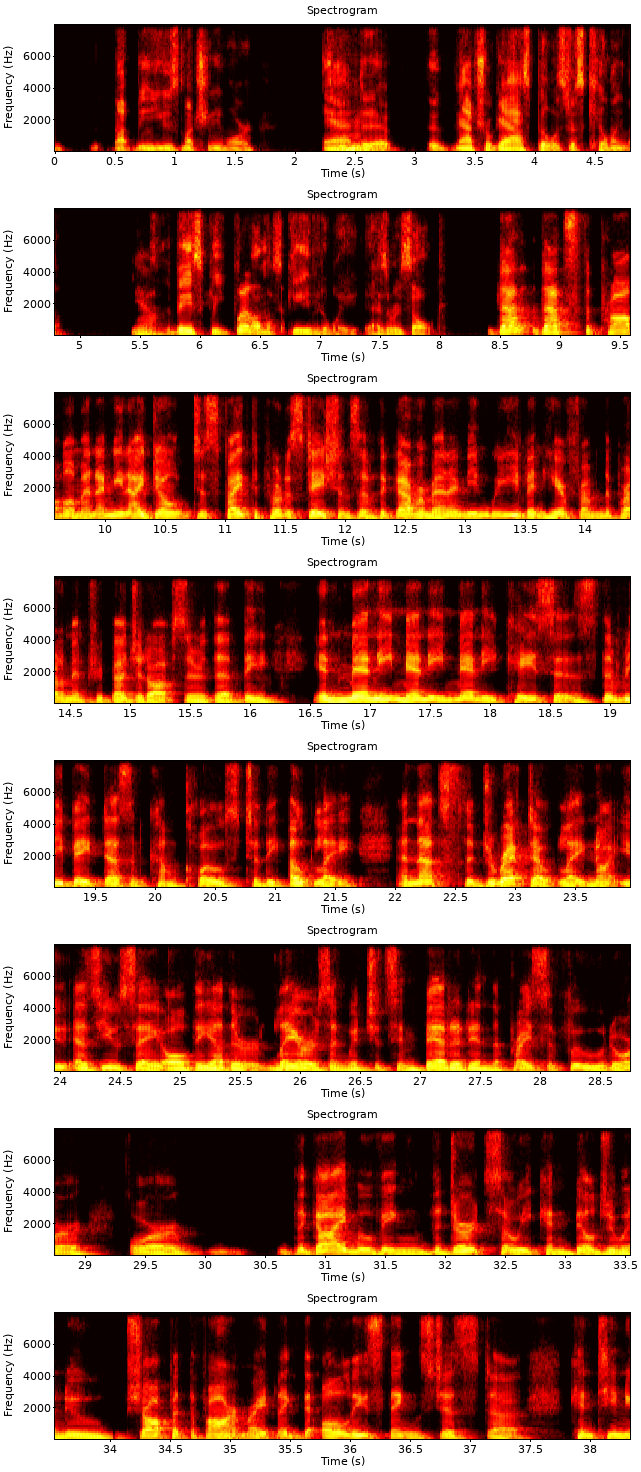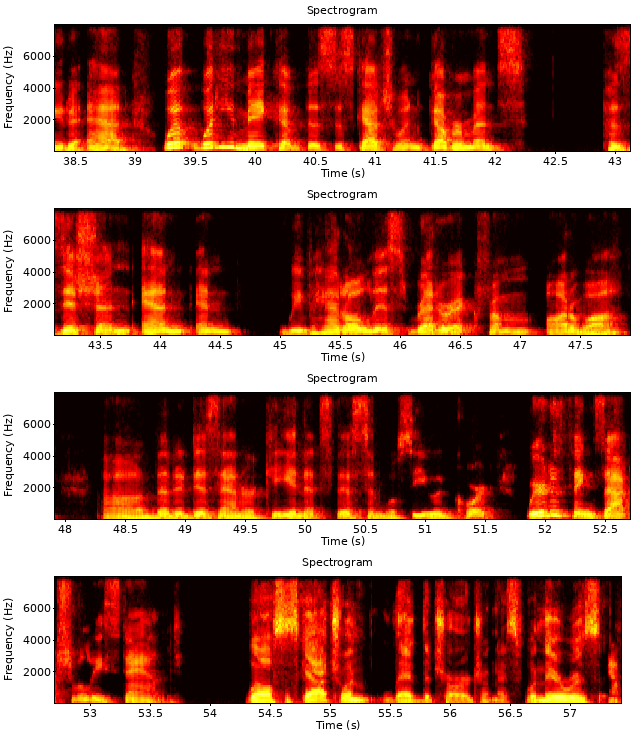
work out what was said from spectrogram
not being used much anymore, and mm-hmm. Uh, the natural gas bill was just killing them. Yeah, so they basically well, almost gave it away as a result that that's the problem. And i mean i don't despite the protestations of the government i mean we even hear from the parliamentary budget officer that the in many many many cases the rebate doesn't come close to the outlay. And that's the direct outlay not you as you say all the other layers in which it's embedded in the price of food or or the guy moving the dirt so he can build you a new shop at the farm, right? Like the, all these things just uh, continue to add. What what do you make of the Saskatchewan government's position? And and we've had all this rhetoric from Ottawa uh, that it is anarchy and it's this, and we'll see you in court. Where do things actually stand? Well, Saskatchewan led the charge on this when there was. Yeah.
